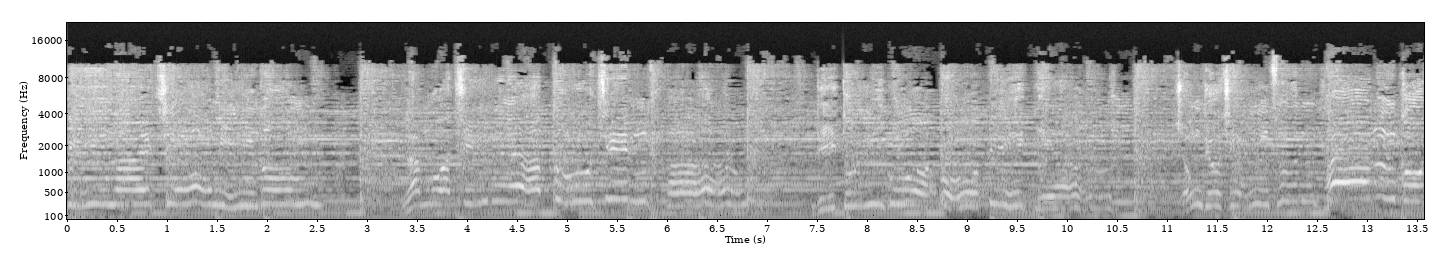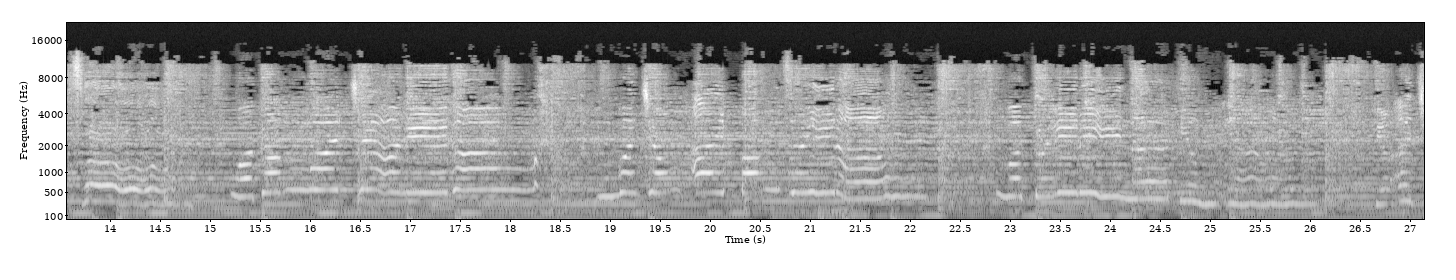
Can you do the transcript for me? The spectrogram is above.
你来这呢戆，揽我一粒不枕头。你对我无必要，将着青春贪古草。我甘愿这呢戆，不愿将爱放水流。我对你若重要，就爱将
